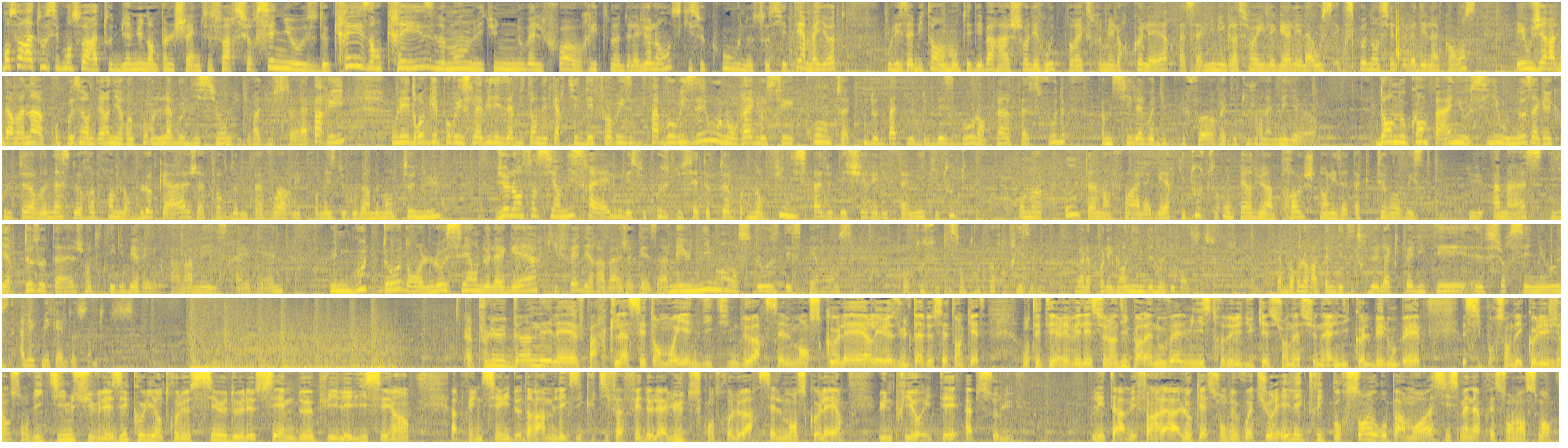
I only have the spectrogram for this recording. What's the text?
Bonsoir à tous et bonsoir à toutes. Bienvenue dans Punchline. Ce soir sur CNews, de crise en crise, le monde vit une nouvelle fois au rythme de la violence qui secoue nos sociétés à Mayotte, où les habitants ont monté des barrages sur les routes pour exprimer leur colère face à l'immigration illégale et la hausse exponentielle de la délinquance, et où Gérald Darmanin a proposé en dernier recours l'abolition du droit du sol. À Paris, où les drogués pourrissent la vie des habitants des quartiers défavorisés, où l'on règle ses comptes à coups de batte de baseball en plein fast-food, comme si la loi du plus fort était toujours la meilleure. Dans nos campagnes aussi, où nos agriculteurs menacent de reprendre leur blocage à force de ne pas voir les promesses du gouvernement tenues. Violence aussi en Israël, où les secousses du 7 octobre n'en finissent pas de déchirer les familles qui toutes ont un, un enfant à la guerre, qui toutes ont perdu un proche dans les attaques terroristes du Hamas. Hier, deux otages ont été libérés par l'armée israélienne. Une goutte d'eau dans l'océan de la guerre qui fait des ravages à Gaza, mais une immense dose d'espérance pour tous ceux qui sont encore prisonniers. Voilà pour les grandes lignes de nos débats ce soir. D'abord le rappel des titres de l'actualité euh, sur CNews avec Michael Dos Santos. Plus d'un élève par classe est en moyenne victime de harcèlement scolaire. Les résultats de cette enquête ont été révélés ce lundi par la nouvelle ministre de l'Éducation nationale, Nicole Belloubet. 6% des collégiens en sont victimes, suivent les écoliers entre le CE2 et le CM2, puis les lycéens. Après une série de drames, l'exécutif a fait de la lutte contre le harcèlement scolaire une priorité absolue. L'État met fin à la location de voitures électriques pour 100 euros par mois. Six semaines après son lancement,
